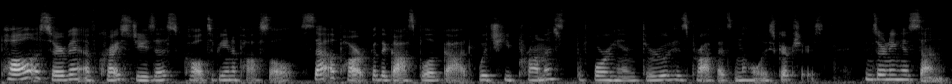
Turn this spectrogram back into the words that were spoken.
Paul, a servant of Christ Jesus, called to be an apostle, set apart for the gospel of God, which he promised beforehand through his prophets in the Holy Scriptures, concerning his Son,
